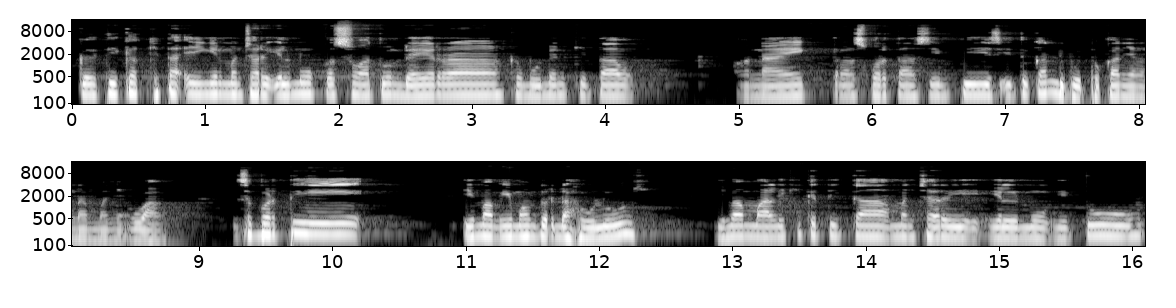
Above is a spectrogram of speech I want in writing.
ketika kita ingin mencari ilmu ke suatu daerah, kemudian kita naik transportasi bis, itu kan dibutuhkan yang namanya uang. Seperti imam-imam terdahulu, Imam Maliki ketika mencari ilmu itu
